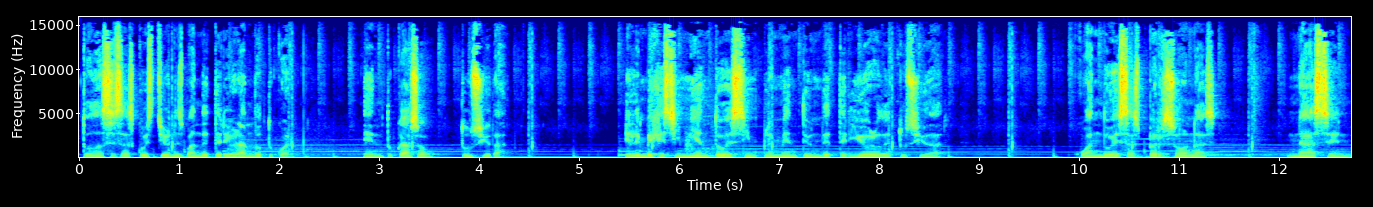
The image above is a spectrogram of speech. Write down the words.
Todas esas cuestiones van deteriorando tu cuerpo. En tu caso, tu ciudad. El envejecimiento es simplemente un deterioro de tu ciudad. Cuando esas personas nacen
